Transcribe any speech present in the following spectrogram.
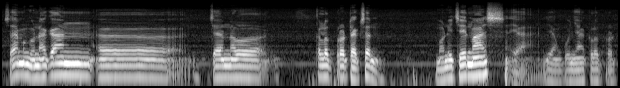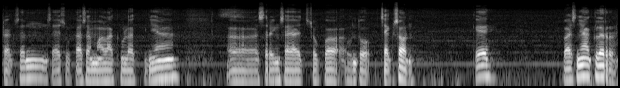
Saya menggunakan eh, channel Cloud Production mohon izin mas. Ya yang punya cloud production saya suka sama lagu-lagunya. Eh, sering saya coba untuk cek sound. Oke bassnya clear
